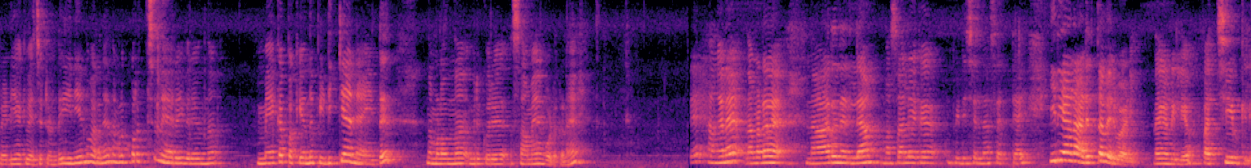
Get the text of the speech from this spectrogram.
റെഡിയാക്കി വെച്ചിട്ടുണ്ട്. ഇനിയെന്ന് പറഞ്ഞാൽ നമ്മൾ കുറച്ച് നേരം ഇവരെ ഒന്ന് മേക്കപ്പ് ഒക്കെ ഒന്ന് പിടിക്കാനായിട്ട് നമ്മളൊന്ന് ഇവർക്കൊരു സമയം കൊടുക്കണേ. അങ്ങനെ നമ്മുടെ നാരനെല്ലാം മസാലയൊക്കെ പിടിച്ചെല്ലാം സെറ്റായി. ഇനിയാണ് അടുത്ത പരിപാടി. കണ്ടില്ലയോ പച്ചീർക്കിൽ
